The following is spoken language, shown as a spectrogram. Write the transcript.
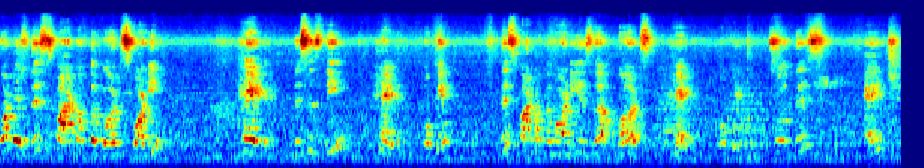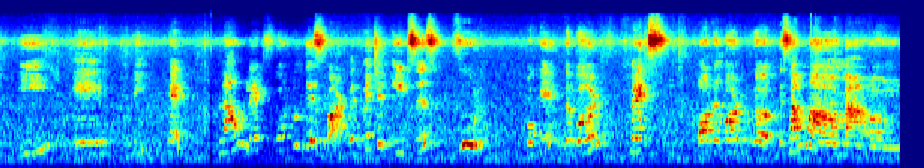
What is this part of the bird's body? Head. This is the head, okay? This part of the body is the bird's head, okay? So, this H E A D, head. Now, let's go to this part with which it eats is food, okay? The bird pecks or the bird, uh, some uh, ma- um,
